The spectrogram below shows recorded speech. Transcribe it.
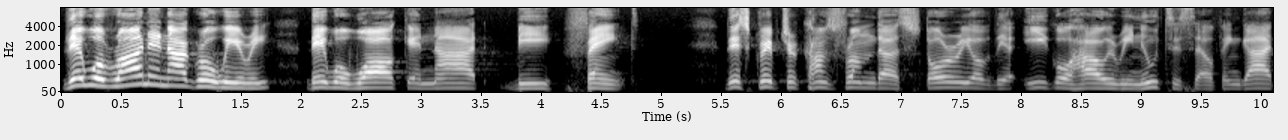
They will run and not grow weary. They will walk and not be faint. This scripture comes from the story of the eagle, how it renews itself, and God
